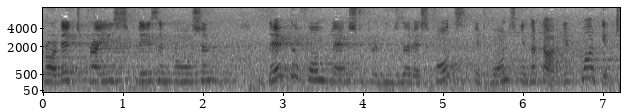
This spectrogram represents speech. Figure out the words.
Product price place and promotion that the firm blend to produce the response it wants in the target market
